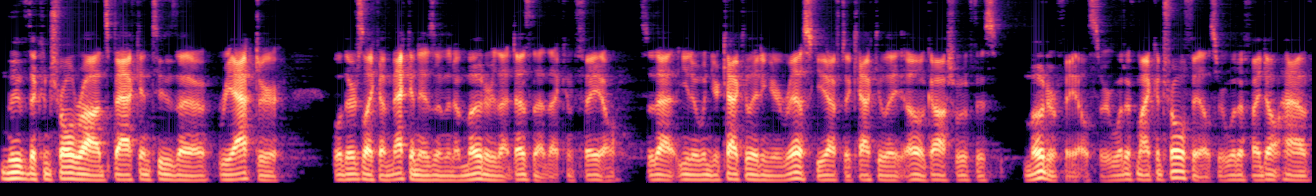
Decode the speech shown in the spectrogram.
move the control rods back into the reactor, well, there's like a mechanism and a motor that does that that can fail. So that, you know, when you're calculating your risk, you have to calculate, oh gosh, what if this motor fails? Or what if my control fails? Or what if I don't have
